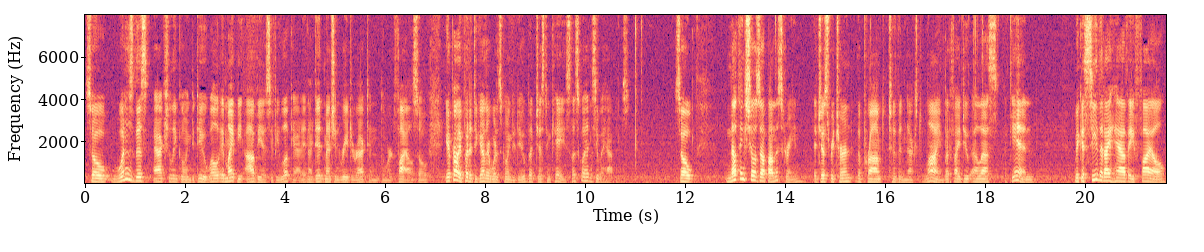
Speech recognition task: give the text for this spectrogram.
so what is this actually going to do? Well, it might be obvious if you look at it, and I did mention redirect and the word file, so you could probably put it together what it's going to do, but just in case, let's go ahead and see what happens. So Nothing shows up on the screen. It just returned the prompt to the next line. But if I do ls again, we can see that I have a file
